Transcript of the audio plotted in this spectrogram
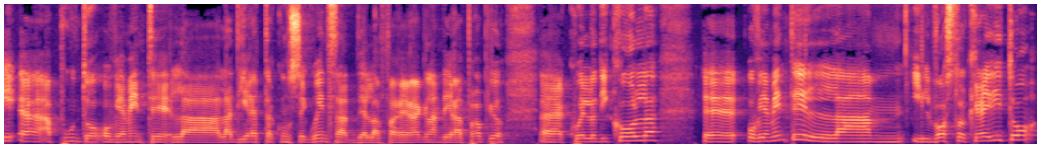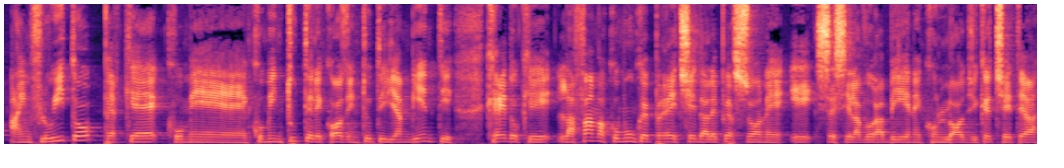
E eh, appunto ovviamente la, la, diretta conseguenza dell'affare Ragland era proprio eh, quello di Cole. Eh, ovviamente la, il vostro credito ha influito perché come, come, in tutte le cose, in tutti gli ambienti, credo che la fama comunque preceda le persone e se si lavora bene, con logica, eccetera,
